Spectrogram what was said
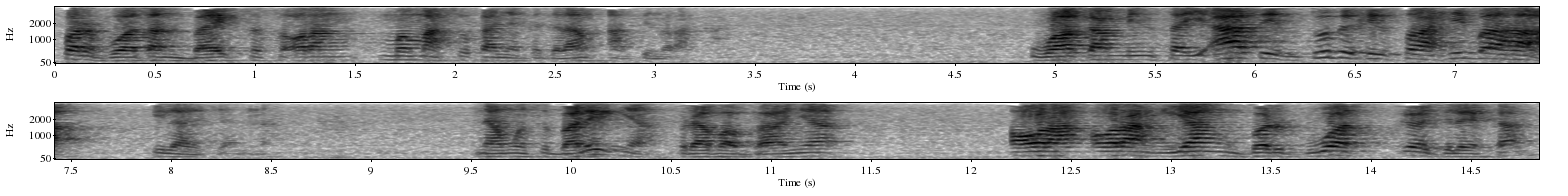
perbuatan baik seseorang memasukkannya ke dalam api neraka. Wakam min sayiatin tudkhil sahibaha ilal jannah. Namun sebaliknya, berapa banyak orang-orang yang berbuat kejelekan,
